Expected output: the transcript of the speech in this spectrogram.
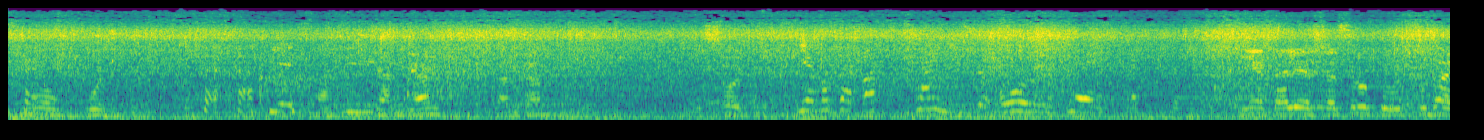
small почки. yes, А Высокий. perfect. Нет, Олег, сейчас руки вот сюда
